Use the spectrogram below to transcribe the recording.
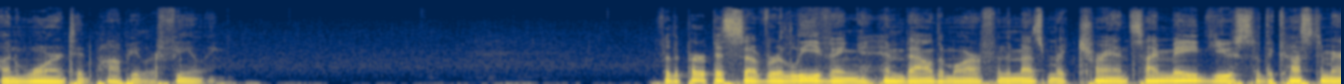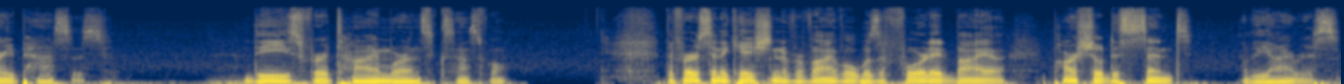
unwarranted popular feeling. For the purpose of relieving M. Valdemar from the mesmeric trance, I made use of the customary passes. These, for a time, were unsuccessful. The first indication of revival was afforded by a partial descent of the iris.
